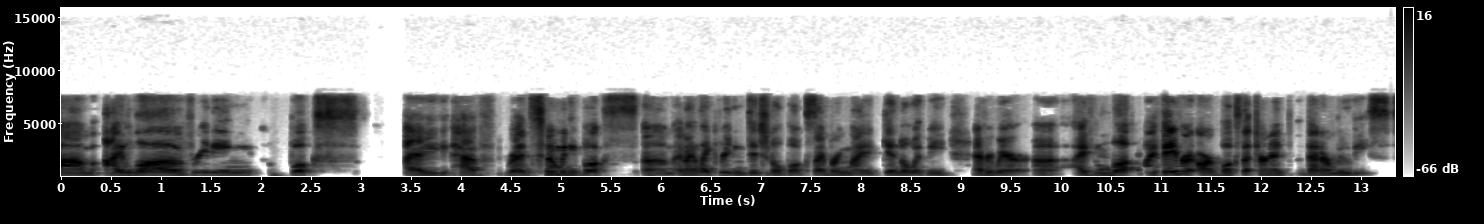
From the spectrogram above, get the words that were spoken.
Um, I love reading books. I have read so many books, um, and I like reading digital books. I bring my Kindle with me everywhere. Uh, I love my favorite are books that turn in that are movies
